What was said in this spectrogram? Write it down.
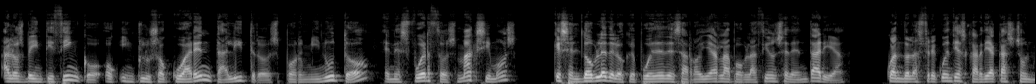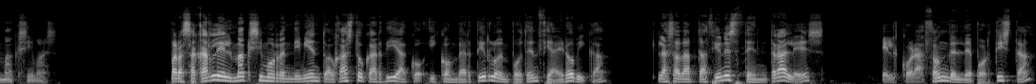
a los 25 o incluso 40 litros por minuto en esfuerzos máximos, que es el doble de lo que puede desarrollar la población sedentaria, cuando las frecuencias cardíacas son máximas. Para sacarle el máximo rendimiento al gasto cardíaco y convertirlo en potencia aeróbica, las adaptaciones centrales, el corazón del deportista,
